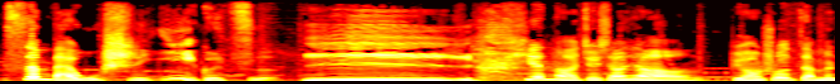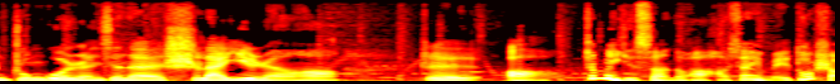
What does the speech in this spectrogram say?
三百五十亿个字，亿，天哪！就想想，比方说咱们中国人现在十来亿人啊，这啊这么一算的话，好像也没多少。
